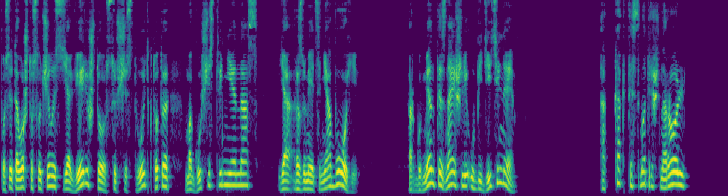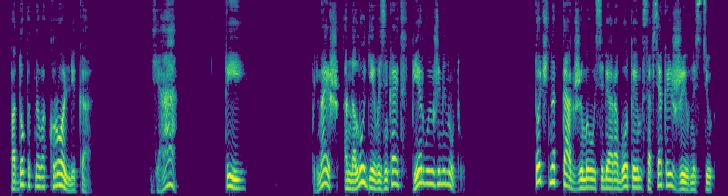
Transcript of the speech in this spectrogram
После того, что случилось, я верю, что существует кто-то могущественнее нас. Я, разумеется, не о Боге. Аргументы, знаешь ли, убедительные. А как ты смотришь на роль подопытного кролика? Я? Ты? Понимаешь, аналогия возникает в первую же минуту. Точно так же мы у себя работаем со всякой живностью,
